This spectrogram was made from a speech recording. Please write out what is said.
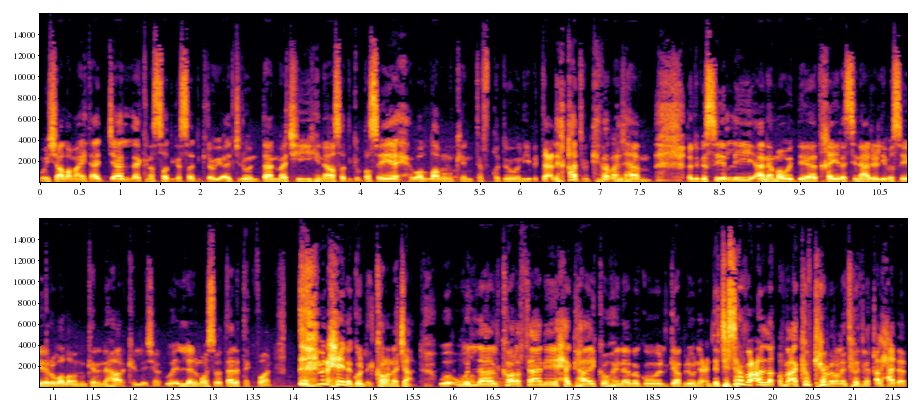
وإن شاء الله ما يتأجل لكن الصدق الصدق لو يأجلون دان ماتشي هنا صدق بصيح. والله ممكن تفقدوني بالتعليقات من كثر الهم اللي بيصير لي. أنا ما ودي أتخيل السيناريو اللي بيصير والله ممكن إنهار كلش والا الموسم الثالث تكفون من الحين أقول لك كورونا كان. ولا والله الكور الثاني حق هايكو هنا بقول قابلوني عند جسر معلق معكم كاميرا لتوثيق الحدث؟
